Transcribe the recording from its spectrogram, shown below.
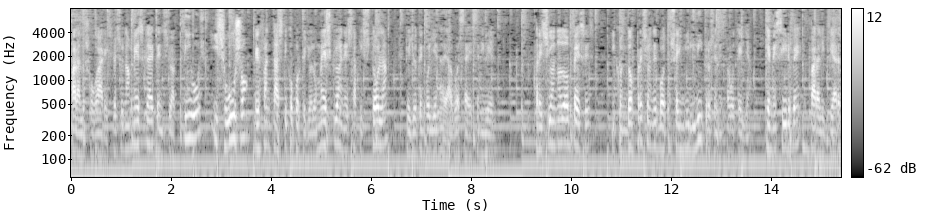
para los hogares. Es una mezcla de tensioactivos y su uso es fantástico porque yo lo mezclo en esta pistola que yo tengo llena de agua hasta este nivel. Presiono dos veces y con dos presiones boto 6 mililitros en esta botella que me sirve para limpiar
